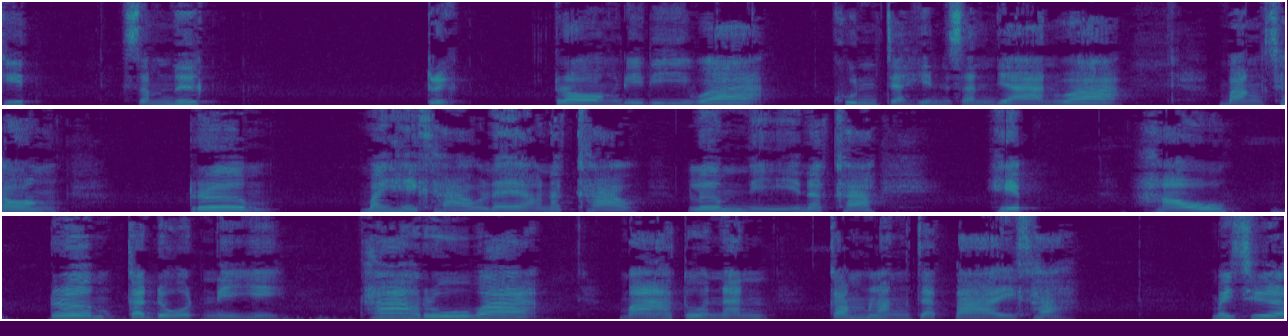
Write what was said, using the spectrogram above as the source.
คิดสำนึก ตรึกตรองดีๆ ว่าคุณจะเห็นสัญญาณว่า บางช่องเริ่มไม่ให้ข่าวแล้วนักข่าว เริ่มหนีนะคะ เห็บเหาเริ่มกระโดดหนี ถ้ารู้ว่า หมาตัวนั้นกำลังจะตายค่ะ ไม่เชื่อ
